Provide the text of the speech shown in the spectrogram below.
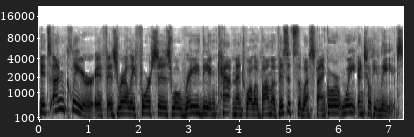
It's unclear if Israeli forces will raid the encampment while Obama visits the West Bank or wait until he leaves.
